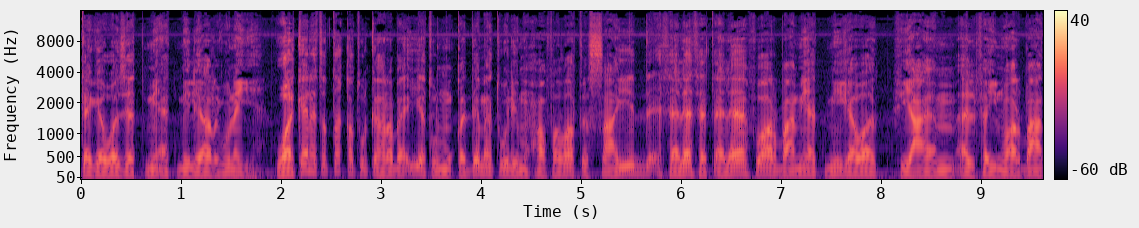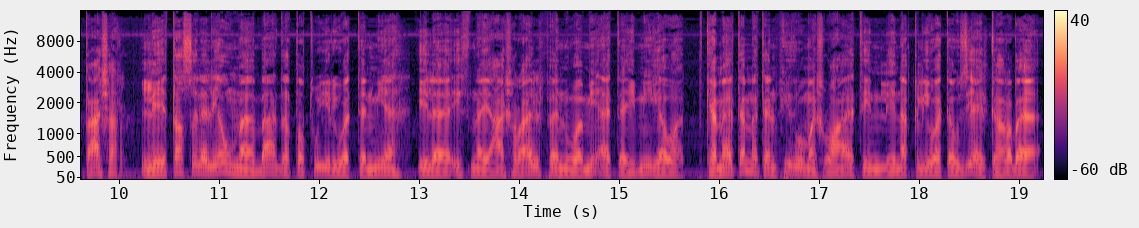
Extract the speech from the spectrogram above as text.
تجاوزت 100 مليار جنيه. وكانت الطاقة الكهربائية المقدمة لمحافظات الصعيد 3400 ميجاوات في عام 2014 لتصل اليوم بعد التطوير والتنمية إلى 12200 ميجاوات. كما تم تنفيذ مشروعات لنقل وتوزيع الكهرباء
